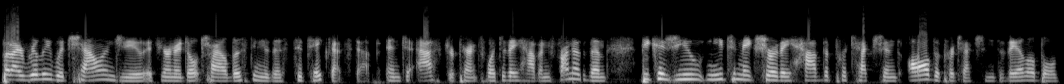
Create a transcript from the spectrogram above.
But I really would challenge you, if you're an adult child listening to this, to take that step and to ask your parents what do they have in front of them because you need to make sure they have the protections, all the protections available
